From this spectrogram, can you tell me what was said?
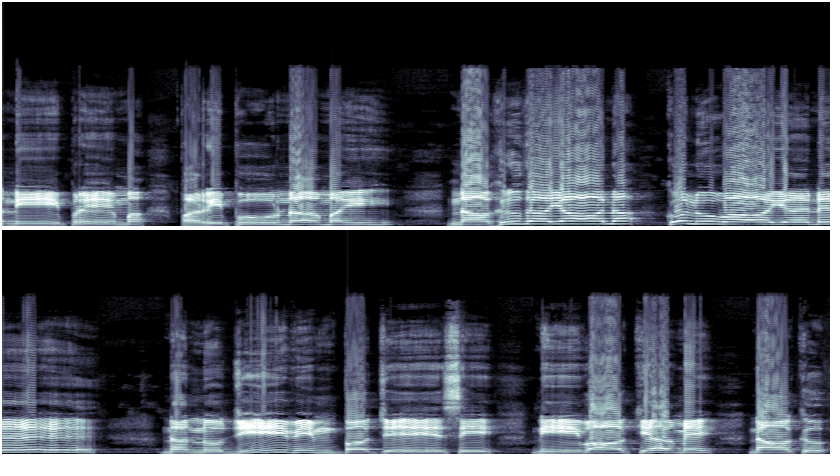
నీ ప్రేమ పరిపూర్ణమై నా హృదయాన కొలువాయనే. నన్ను జీవింపచేసి నీ వాక్యమే నాకు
